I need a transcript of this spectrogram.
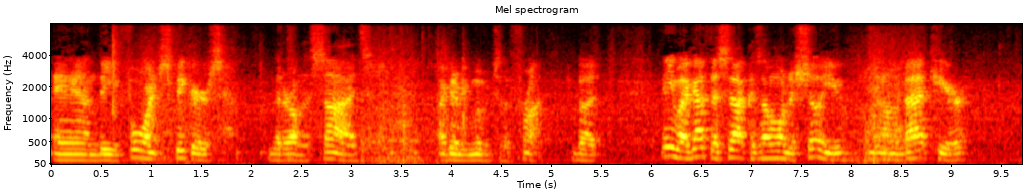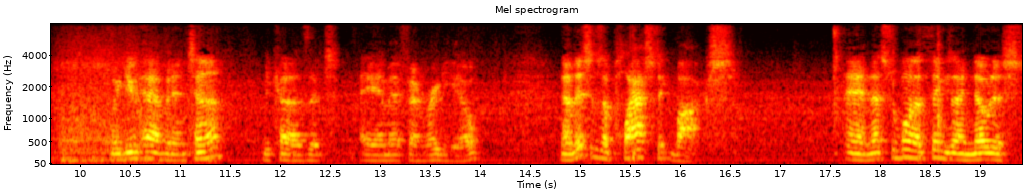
And the 4 inch speakers that are on the sides are going to be moved to the front. But anyway, I got this out because I wanted to show you, and on the back here, we do have an antenna because it's AM FM radio. Now this is a plastic box, and that's one of the things I noticed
